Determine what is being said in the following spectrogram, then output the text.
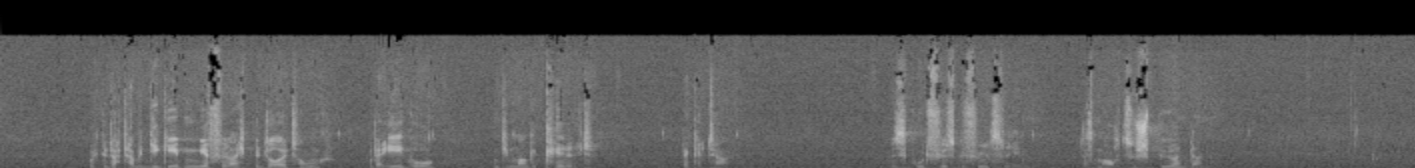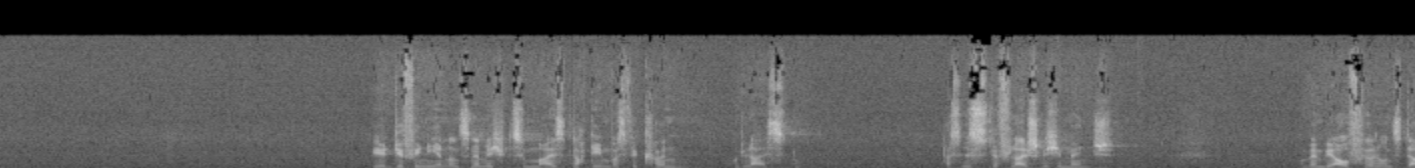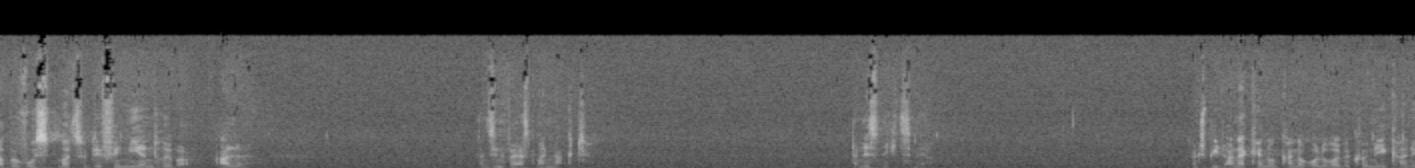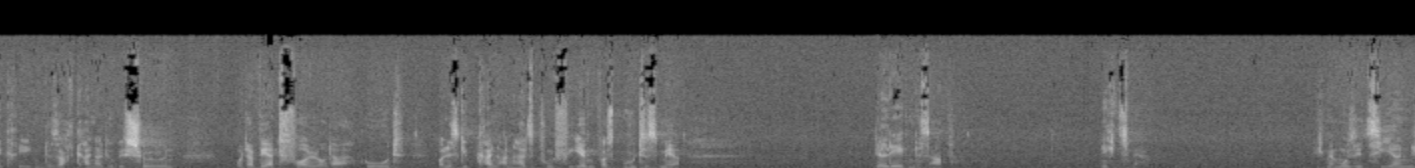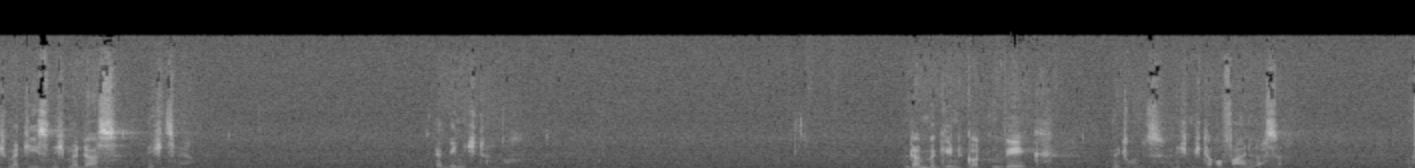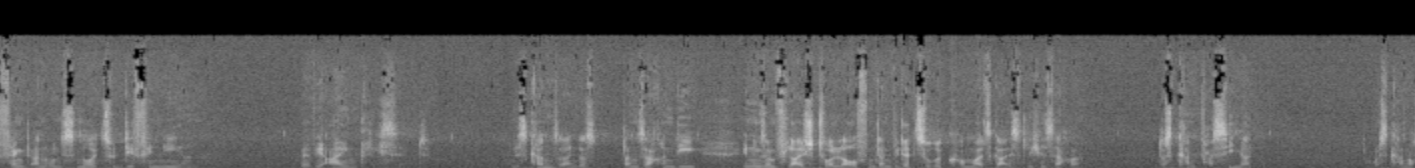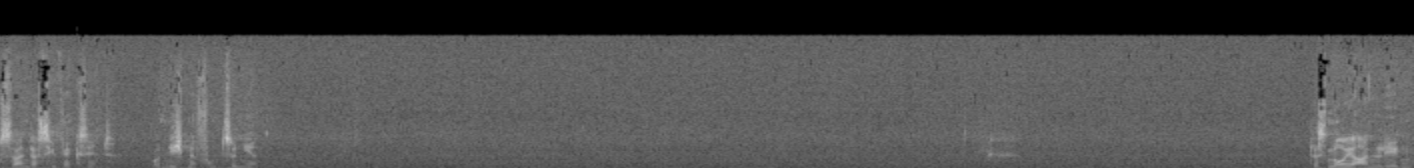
Wo ich gedacht habe, die geben mir vielleicht Bedeutung oder Ego und die mal gekillt, weggetan. Das ist gut fürs Gefühlsleben, das mal auch zu spüren dann. Wir definieren uns nämlich zumeist nach dem, was wir können und leisten. Das ist der fleischliche Mensch. Und wenn wir aufhören, uns da bewusst mal zu definieren drüber, alle, dann sind wir erstmal nackt. Dann ist nichts mehr. Dann spielt Anerkennung keine Rolle, weil wir können eh keine kriegen. Da sagt keiner, du bist schön oder wertvoll oder gut, weil es gibt keinen Anhaltspunkt für irgendwas Gutes mehr. Wir legen das ab. Nichts mehr. Nicht mehr musizieren, nicht mehr dies, nicht mehr das, nichts mehr. Wer bin ich dann noch? Und dann beginnt Gott einen Weg mit uns, wenn ich mich darauf einlasse. Und fängt an, uns neu zu definieren, wer wir eigentlich sind. Und es kann sein, dass dann Sachen, die in unserem Fleisch toll laufen, dann wieder zurückkommen als geistliche Sache. Das kann passieren. Aber es kann auch sein, dass sie weg sind und nicht mehr funktionieren. Das neue Anlegen,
